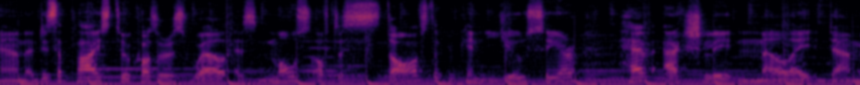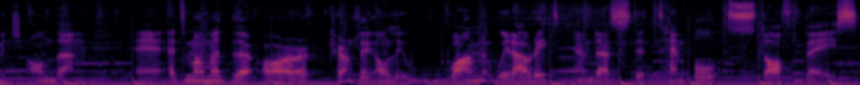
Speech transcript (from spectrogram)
and this applies to caster as well as most of the staffs that you can use here have actually melee damage on them. Uh, at the moment there are currently only one without it and that's the Temple Staff base.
